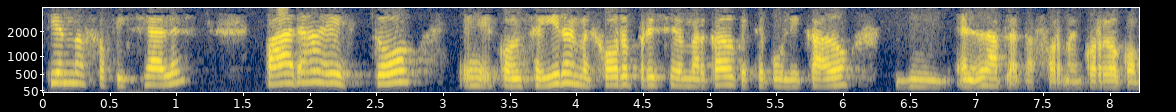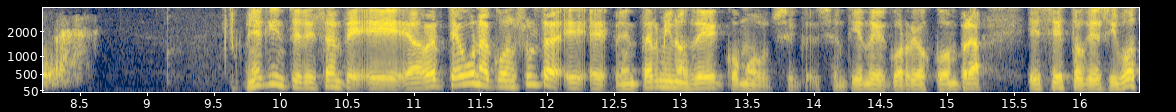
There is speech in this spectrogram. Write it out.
tiendas oficiales para esto eh, conseguir el mejor precio de mercado que esté publicado mm, en la plataforma, en Correo Compras. Mira qué interesante. Eh, a ver, te hago una consulta eh, eh, en términos de cómo se, entiende que Correos compra. Es esto que si vos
